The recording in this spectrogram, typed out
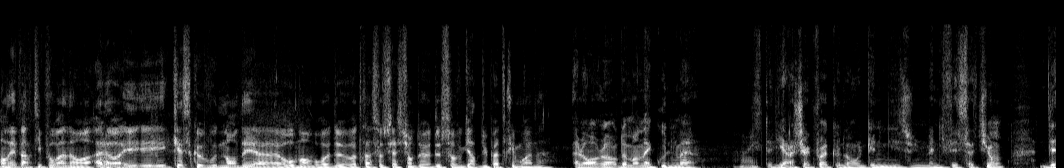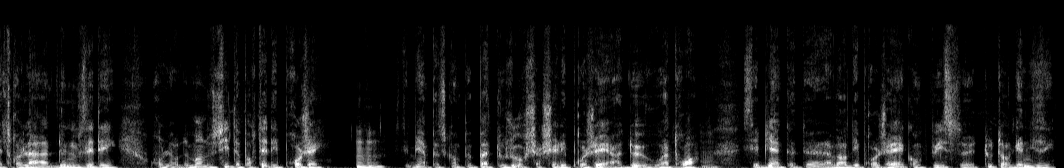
On est parti pour un an. Alors, et, et qu'est-ce que vous demandez euh, aux membres de votre association de, de sauvegarde du patrimoine? Alors on leur demande un coup de main. Ouais. C'est-à-dire à chaque fois que l'on organise une manifestation, d'être là, de nous aider. On leur demande aussi d'apporter des projets. Mhm. C'est bien parce qu'on ne peut pas toujours chercher les projets à deux ou à trois. C'est bien que d'avoir des projets, qu'on puisse euh, tout organiser.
